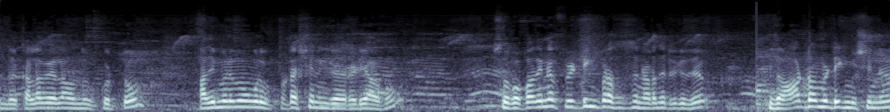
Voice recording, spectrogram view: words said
அந்த கலவையெல்லாம் வந்து கொட்டும். அது மூலிமா உங்களுக்கு ப்ரொடக்ஷன் இங்கே ரெடி ஆகும். ஸோ இப்போ பார்த்தீங்கன்னா ஃபிட்டிங் ப்ராசஸ் நடந்துட்டு இருக்குது இது ஆட்டோமேட்டிக் மிஷினு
